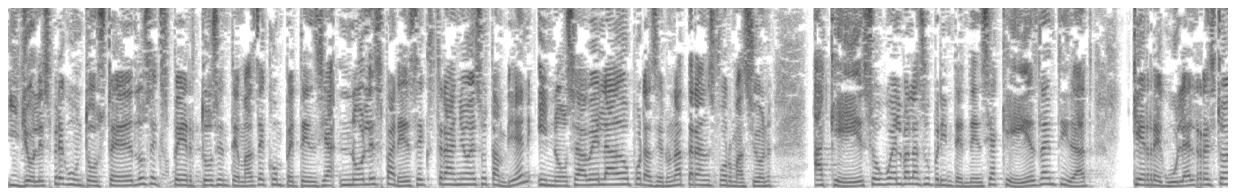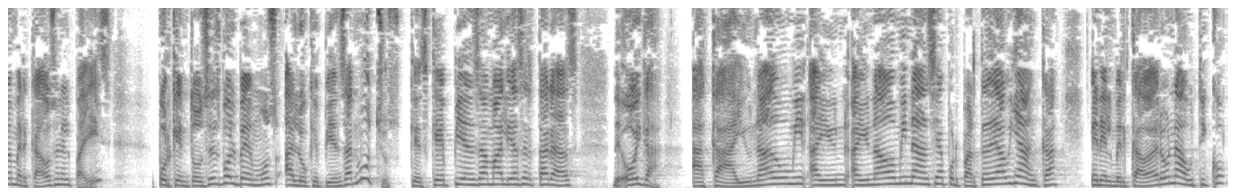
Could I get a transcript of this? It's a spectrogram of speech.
Y yo les pregunto, ¿a ustedes los expertos en temas de competencia, no les parece extraño eso también? ¿Y no se ha velado por hacer una transformación a que eso vuelva a la superintendencia, que es la entidad que regula el resto de mercados en el país? Porque entonces volvemos a lo que piensan muchos, que es que piensa mal y acertarás de, oiga, acá hay una, hay, hay una dominancia por parte de Avianca en el mercado aeronáutico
